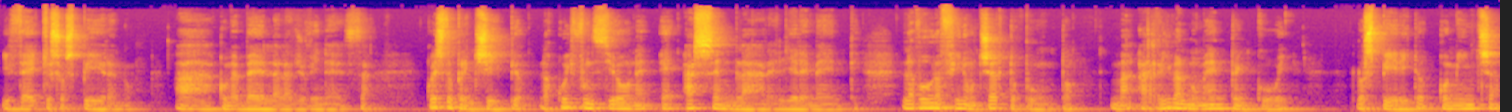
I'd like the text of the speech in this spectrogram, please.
I vecchi sospirano, Ah, com'è bella la giovinezza! Questo principio, la cui funzione è assemblare gli elementi, lavora fino a un certo punto, ma arriva il momento in cui lo spirito comincia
